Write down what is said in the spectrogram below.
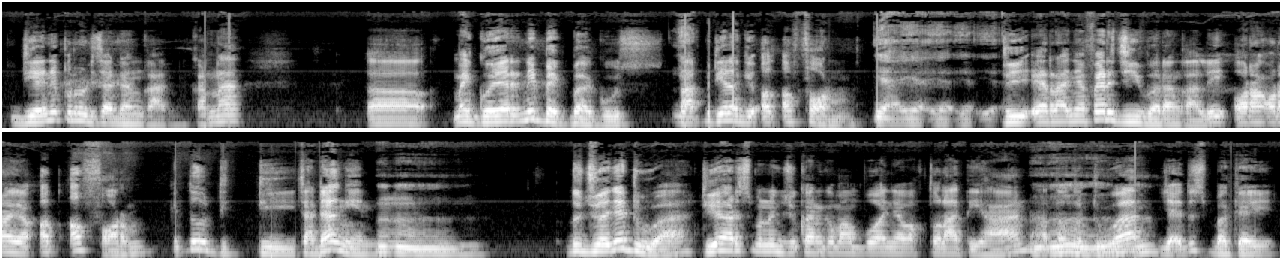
dia ini perlu dicadangkan karena eh, Maguire ini back bagus Ya. tapi dia lagi out of form. ya ya ya ya, ya. Di eranya Fergie barangkali orang-orang yang out of form itu di- dicadangin. Mm-mm. Tujuannya dua, dia harus menunjukkan kemampuannya waktu latihan atau Mm, kedua mm, yaitu sebagai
